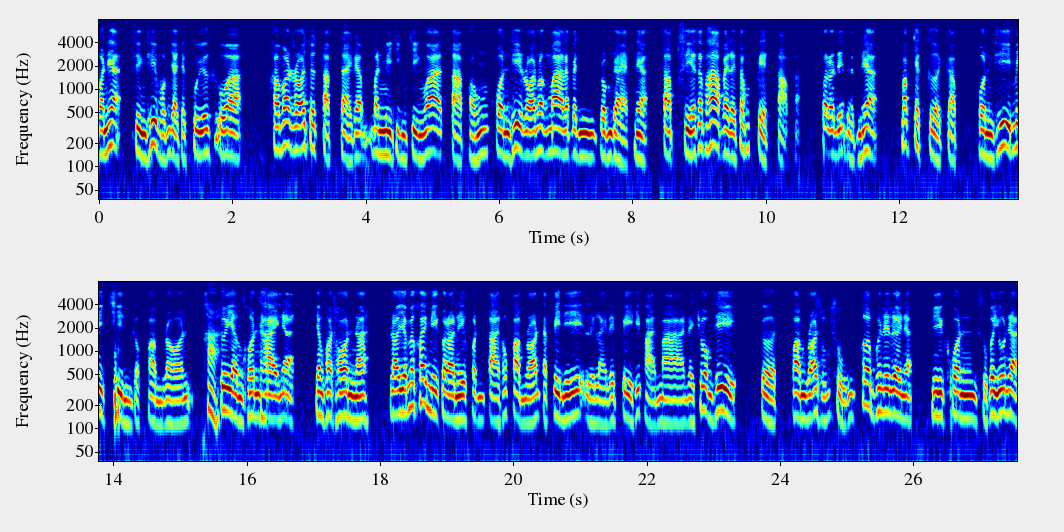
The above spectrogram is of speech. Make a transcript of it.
วันเนี้ยสิ่งที่ผมอยากจะคุยก็คือว่าคำว่าร้อนจนตับแตกเนี่ยมันมีจริง ๆ ว่าตับของคนที่ร้อนมากๆ แล้วเป็นลมแดดเนี่ยตับเสียสภาพไปเลยต้องเปลี่ยนตับอะกรณีแบบเนี้ยมักจะเกิดกับคนที่ไม่ชินกับความร้อนค่ะคืออย่างคนไทยเนี่ยยังพอทนนะเรายังไม่ค่อยมีกรณีคนตายเพราะความร้อนแต่ปีนี้หรือหลายๆปีที่ผ่านมาในช่วงที่เกิดความร้อนสูงๆเพิ่มขึ้นเรื่อยๆเนี่ยมีคนสูงอายุเนี่ย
